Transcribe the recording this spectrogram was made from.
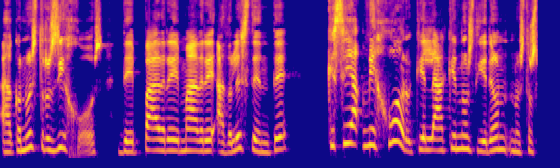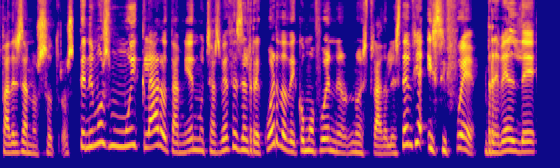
ah, con nuestros hijos de padre, madre, adolescente que sea mejor que la que nos dieron nuestros padres a nosotros. Tenemos muy claro también muchas veces el recuerdo de cómo fue nuestra adolescencia y si fue rebelde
